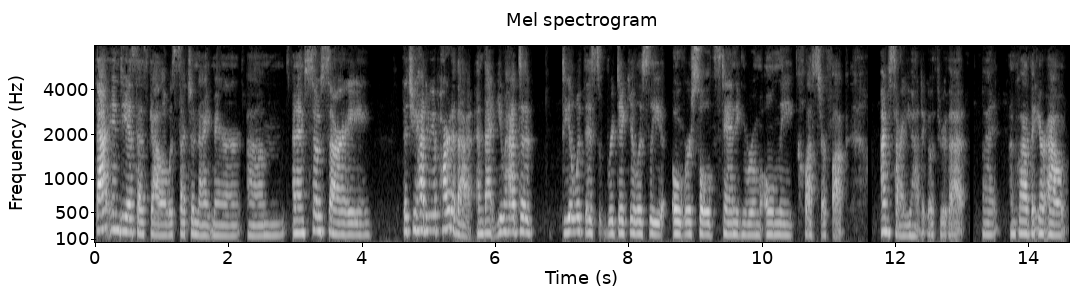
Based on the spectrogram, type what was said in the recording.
NDSS gala was such a nightmare. Um, and I'm so sorry that you had to be a part of that and that you had to deal with this ridiculously oversold standing room only clusterfuck. I'm sorry you had to go through that, but I'm glad that you're out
